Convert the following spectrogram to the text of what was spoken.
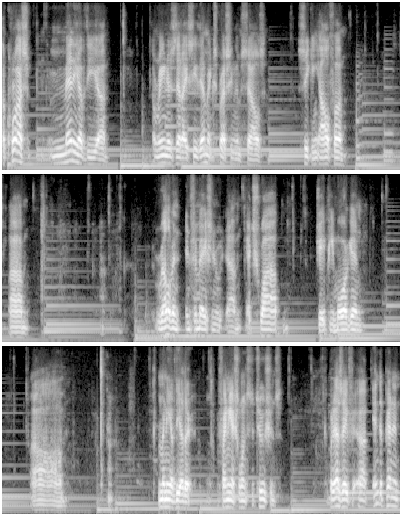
across many of the uh, arenas that I see them expressing themselves, seeking alpha, um, relevant information um, at Schwab, J.P. Morgan, uh, many of the other financial institutions. But as a uh, independent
